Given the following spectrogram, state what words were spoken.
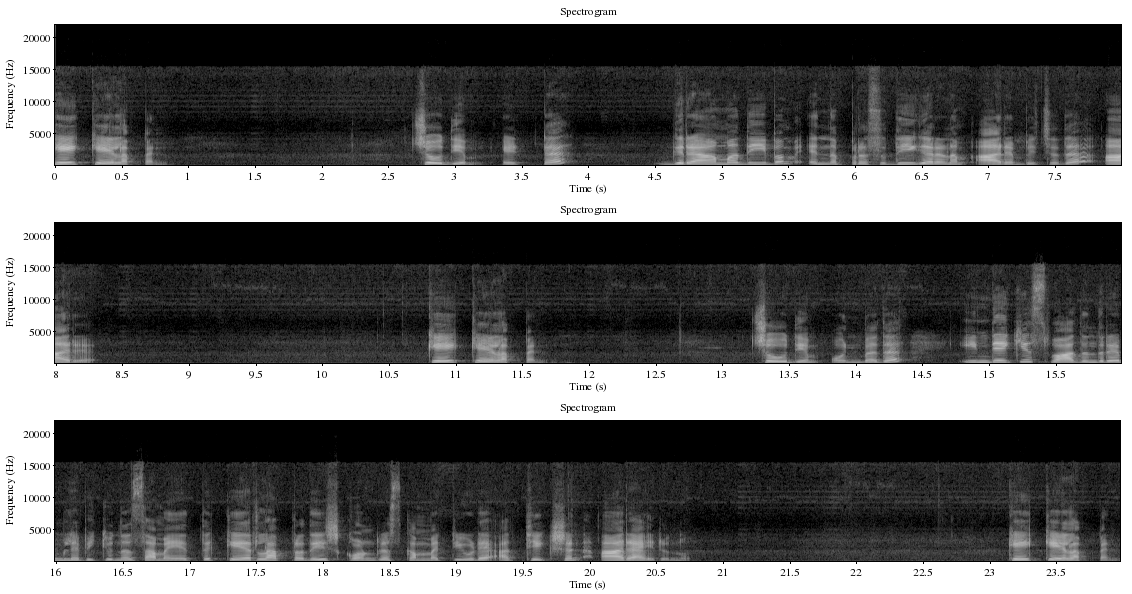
കെ കേളപ്പൻ. ചോദ്യം എട്ട്. ഗ്രാമദീപം എന്ന പ്രസിദ്ധീകരണം ആരംഭിച്ചത് ആര്? കെ കേളപ്പൻ. ചോദ്യം ഒൻപത്. ഇന്ത്യയ്ക്ക് സ്വാതന്ത്ര്യം ലഭിക്കുന്ന സമയത്ത് കേരള പ്രദേശ് കോൺഗ്രസ് കമ്മിറ്റിയുടെ അധ്യക്ഷൻ ആരായിരുന്നു? കെ കേളപ്പൻ.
